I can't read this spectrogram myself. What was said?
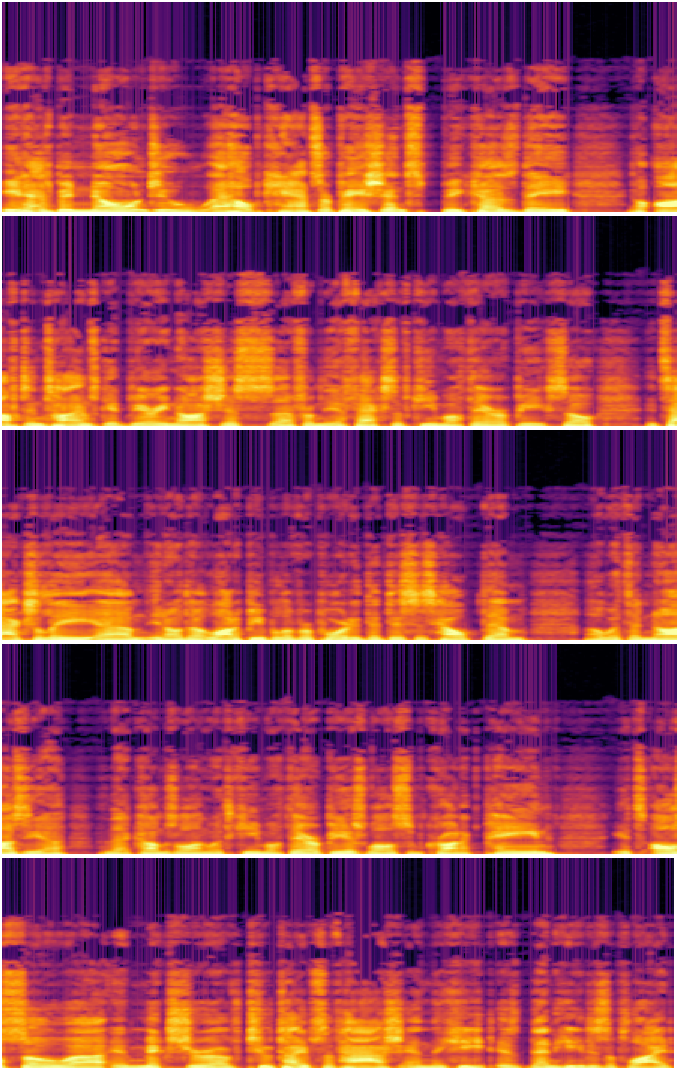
It has been known to uh, help cancer patients because they you know, oftentimes get very nauseous uh, from the effects of chemotherapy. So it's actually, um, you know, a lot of people have reported that this has helped them uh, with the nausea that comes along with chemotherapy, as well as some chronic pain. It's also uh, a mixture of two types of hash, and the heat is then heat is applied,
